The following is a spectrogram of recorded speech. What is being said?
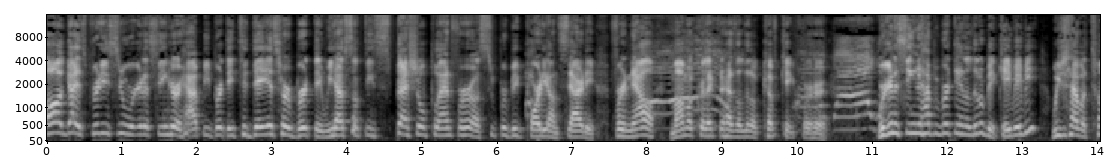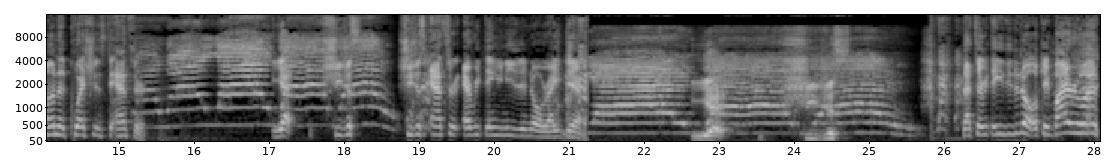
Oh, guys, pretty soon we're gonna sing her happy birthday. Today is her birthday. We have something special planned for her, a super big party on Saturday. For now, Mama Collector has a little cupcake for her. We're gonna sing you happy birthday in a little bit, okay, baby? We just have a ton of questions to answer. Yeah, she just she just answered everything you needed to know right there. That's everything you need to know. Okay, bye everyone.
